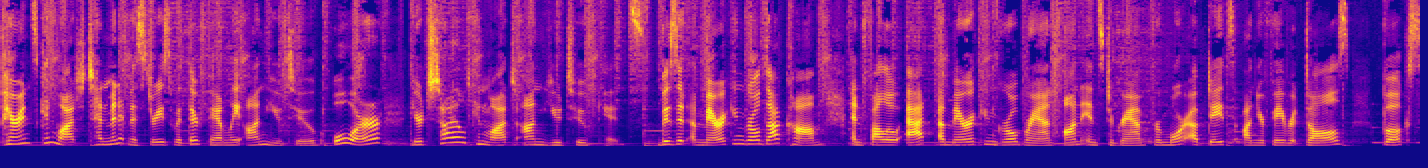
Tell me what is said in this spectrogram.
Parents can watch 10 Minute Mysteries with their family on YouTube, or your child can watch on YouTube Kids. Visit AmericanGirl.com and follow at American Girl Brand on Instagram for more updates on your favorite dolls books,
